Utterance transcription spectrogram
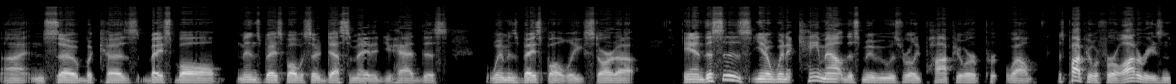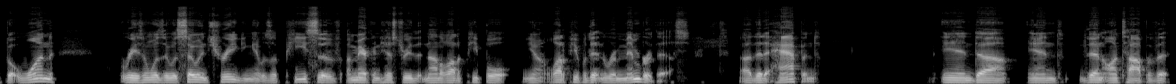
Uh, and so because baseball, men's baseball was so decimated, you had this women's baseball league start up. And this is, you know, when it came out, this movie was really popular. Well, it's popular for a lot of reasons, but one reason was it was so intriguing. It was a piece of American history that not a lot of people, you know, a lot of people didn't remember this, uh, that it happened. And, uh, and then on top of it,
